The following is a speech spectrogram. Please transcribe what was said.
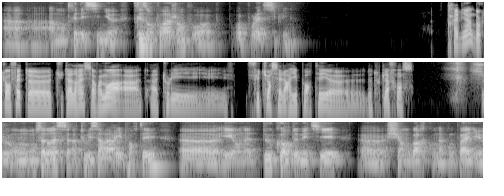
à, montrer des signes très encourageants pour, pour la discipline. Très bien. Donc en fait, euh, tu t'adresses vraiment à, tous les futurs salariés portés euh, de toute la France. On, s'adresse à tous les salariés portés euh, et on a deux corps de métier chez Embark qu'on accompagne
